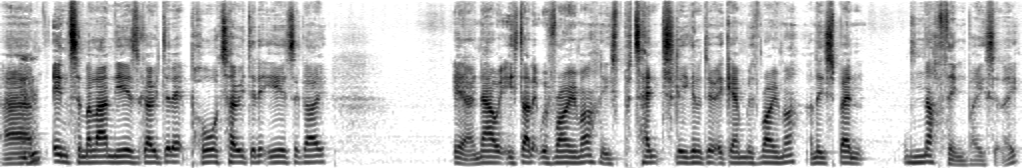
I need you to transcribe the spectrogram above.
Um, Inter Milan years ago did it. Porto did it years ago. Yeah, now he's done it with Roma. He's potentially going to do it again with Roma, and he's spent nothing basically.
